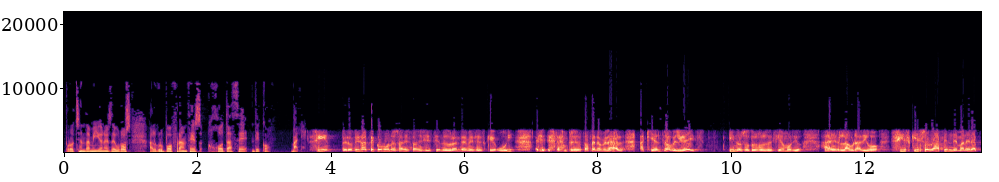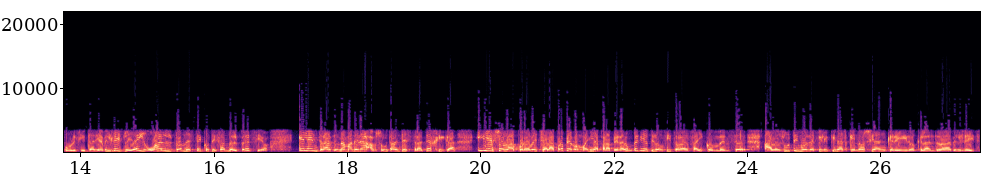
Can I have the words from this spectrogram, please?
por 80 millones de euros al grupo francés JC Deco. Vale. Sí, pero fíjate cómo nos han estado insistiendo durante meses que, uy, esta empresa está fenomenal. Aquí ha entrado Bill Gates. Y nosotros os decíamos, yo, a ver, Laura, digo, si es que eso lo hacen de manera publicitaria, Bill Gates le da igual dónde esté cotizando el precio. Él entra de una manera absolutamente estratégica y eso lo aprovecha la propia compañía para pegar un pequeño tironcito al alza y convencer a los últimos de Filipinas que no se han creído que la entrada de Bill Gates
